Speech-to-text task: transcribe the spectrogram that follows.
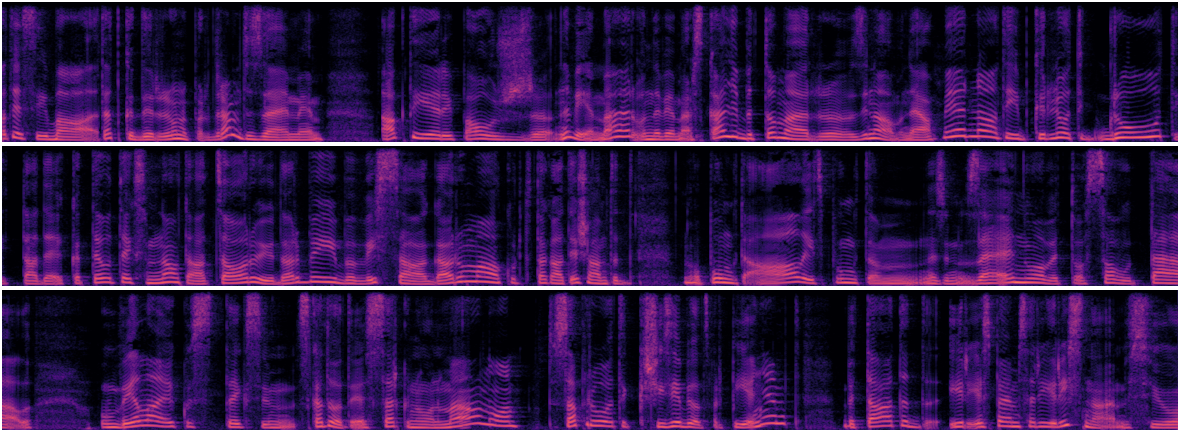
Patiesībā, tad, kad ir runa par dramatizējumiem, aktieri pauž eh, nevienmēr, un nevienmēr skaļi, bet tomēr eh, zināma neapmierinātība, ka ir ļoti grūti tādēļ, ka tev, teiksim, nav tā cauruju darbība visā garumā, kur tu tā kā tiešām no punkta A līdz punktam, nezinu, Z noved to savu tēlu. Un vienlaikus, teiksim, skatoties sarkano un melno, tu saproti, ka šīs iebildes var pieņemt, bet tā tad ir iespējams arī risinājums, jo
